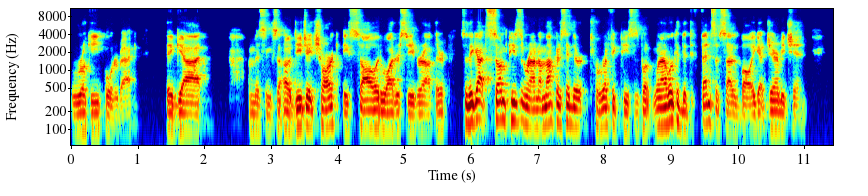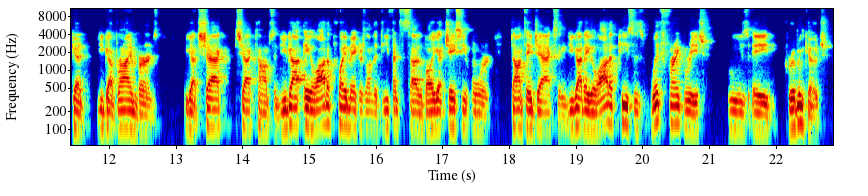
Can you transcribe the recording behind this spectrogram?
rookie quarterback. They got I'm missing some, oh DJ Chark, a solid wide receiver out there. So they got some pieces around. I'm not going to say they're terrific pieces, but when I look at the defensive side of the ball, you got Jeremy Chinn, you got you got Brian Burns, you got Shaq Shaq Thompson, you got a lot of playmakers on the defensive side of the ball. You got Jaycee Horn, Donte Jackson. You got a lot of pieces with Frank Reich, who's a proven coach.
